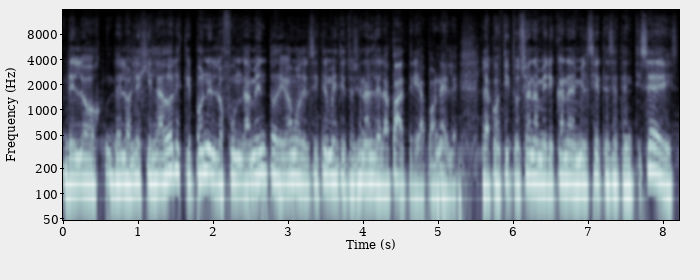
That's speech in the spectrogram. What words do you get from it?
de los, de los legisladores que ponen los fundamentos, digamos, del sistema institucional de la patria, ponele. La Constitución Americana de 1776,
